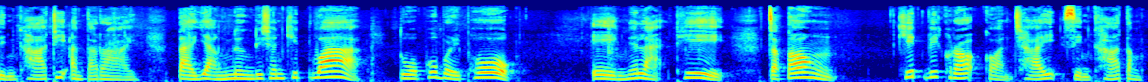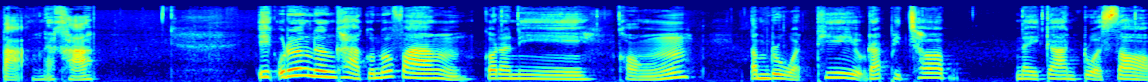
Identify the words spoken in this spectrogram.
สินค้าที่อันตราย แต่อย่างหนึ่งดิฉันคิดว่าตัวผู้บริโภค เองนี่แหละที่จะต้องคิดวิเคราะห์ก่อนใช้สินค้าต่างๆนะคะ อีกเรื่องหนึ่งค่ะคุณผู้ฟัง กรณีของตำรวจที่รับผิดชอบในการตรวจสอบ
